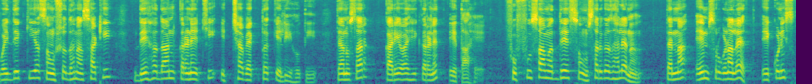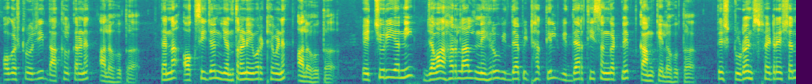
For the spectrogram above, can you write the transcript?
वैद्यकीय संशोधनासाठी देहदान करण्याची इच्छा व्यक्त केली होती. त्यानुसार कार्यवाही करण्यात येत आहे. फुफ्फुसामध्ये संसर्ग झाल्यानं त्यांना एम्स रुग्णालयात एकोणीस ऑगस्ट रोजी दाखल करण्यात आलं होतं. त्यांना ऑक्सिजन यंत्रणेवर ठेवण्यात आलं होतं. येचुरी यांनी जवाहरलाल नेहरू विद्यापीठातील विद्यार्थी संघटनेत काम केलं होतं. ते स्टुडंट्स फेडरेशन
